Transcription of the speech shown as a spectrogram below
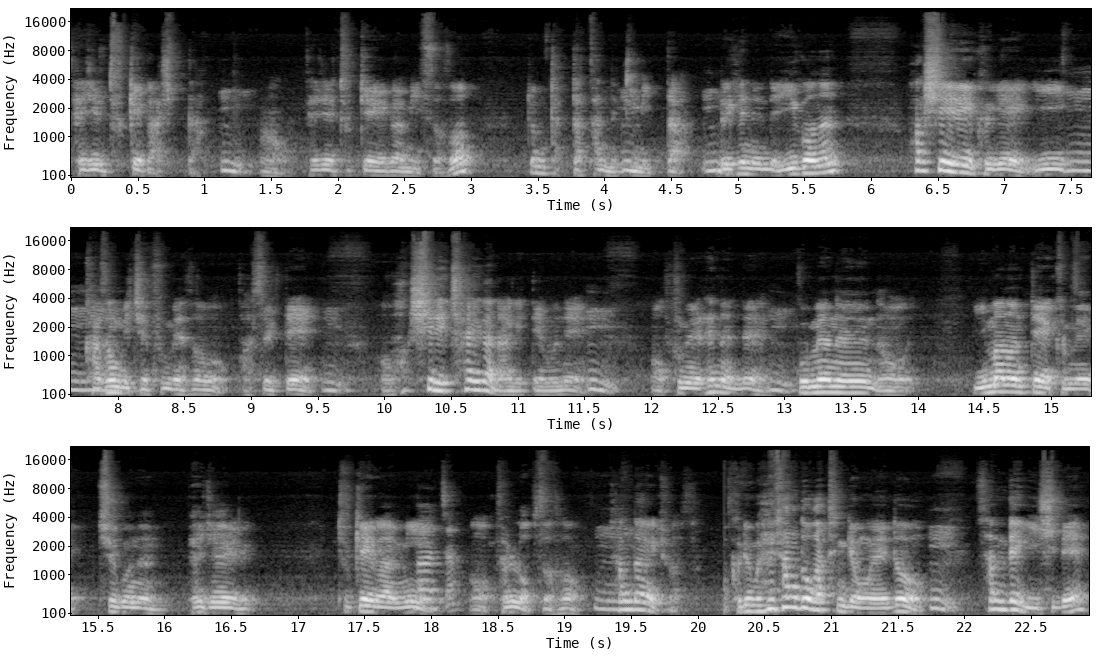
베젤 두께가 아쉽다. 음. 어, 베젤 두께감이 있어서 좀 답답한 느낌이 있다. 음. 이렇게 했는데 이거는 확실히 그게 이 음. 가성비 제품에서 봤을 때 음. 어, 확실히 차이가 나기 때문에 음. 어, 구매를 했는데 음. 보면은 어, 2만 원대 금액 치고는 베젤 두께감이 맞아. 어, 별로 없어서 음. 상당히 좋았어. 그리고 해상도 같은 경우에도 음. 320에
